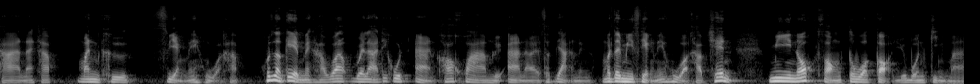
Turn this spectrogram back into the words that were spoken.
ช้านะครับมันคือเสียงในหัวครับ คุณสังเกตไหมครับว่าเวลาที่คุณอ่านข้อความหรืออ่านอะไรสักอย่างหนึ่งมันจะมีเสียงในหัวครับ เช่น มีนก 2 ตัวเกาะอยู่บนกิ่งไม้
